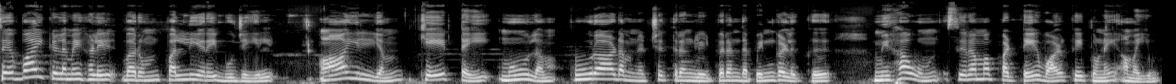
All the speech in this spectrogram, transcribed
செவ்வாய்க்கிழமைகளில் வரும் பள்ளியறை பூஜையில் ஆயில்யம் கேட்டை மூலம் பூராடம் நட்சத்திரங்களில் பிறந்த பெண்களுக்கு மிகவும் சிரமப்பட்டே வாழ்க்கை துணை அமையும்.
